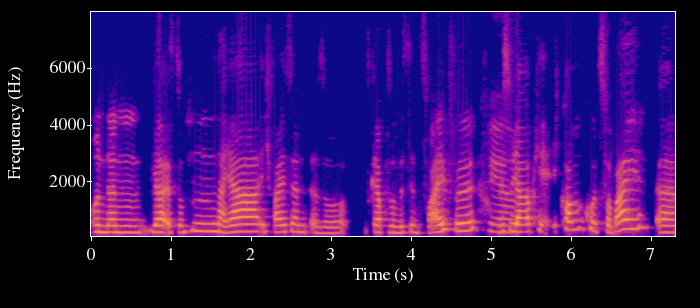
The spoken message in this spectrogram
Und dann war es so, hm, naja, ich weiß ja, also gab so ein bisschen Zweifel. Ja. Und ich so, ja, okay, ich komme kurz vorbei, äh,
